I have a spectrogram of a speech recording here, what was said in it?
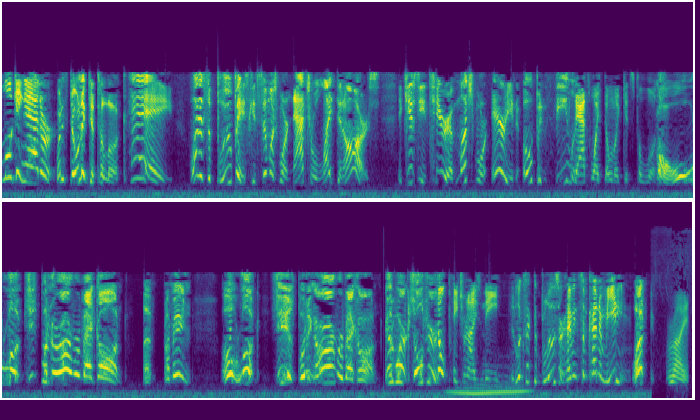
looking at her! Why does Donut get to look? Hey, why does the blue base get so much more natural light than ours? It gives the interior a much more airy and open feeling. That's why Donut gets to look. Oh, look, she's putting her armor back on. Uh, I mean, oh, look, she is putting her armor back on. Good work, soldier. Don't patronize me. It looks like the Blues are having some kind of meeting. What? Right.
